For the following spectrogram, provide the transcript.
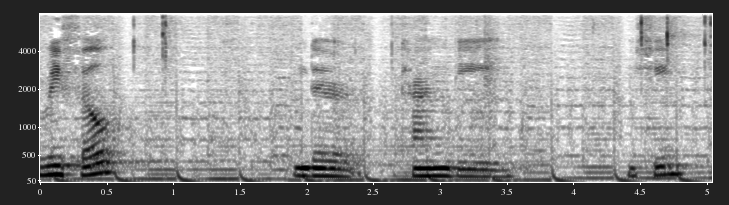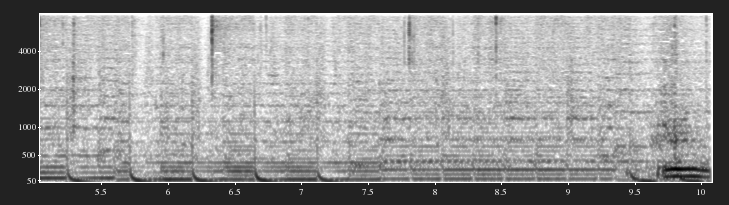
Refill. Their candy machine. And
